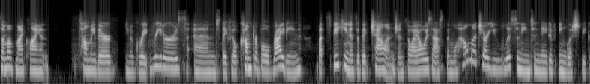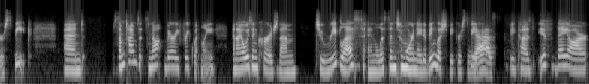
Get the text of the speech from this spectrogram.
some of my clients tell me they're you know, great readers and they feel comfortable writing, but speaking is a big challenge. And so I always ask them, well, how much are you listening to native English speakers speak? And sometimes it's not very frequently. And I always encourage them to read less and listen to more native English speakers speak. Yes. Because if they are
